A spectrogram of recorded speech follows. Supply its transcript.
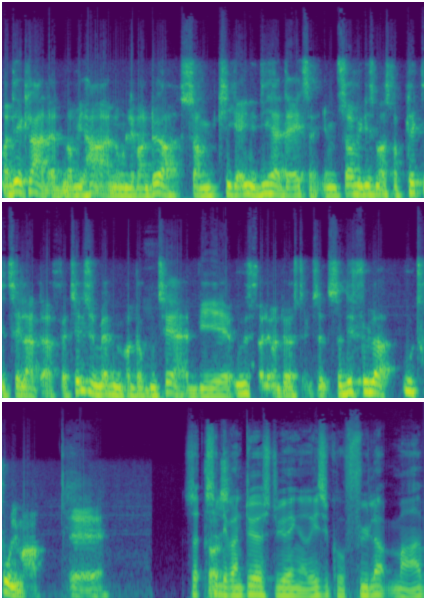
og det er klart, at når vi har nogle leverandører, som kigger ind i de her data, jamen, så er vi ligesom også forpligtet til at, at føre tilsyn med dem og dokumentere, at vi øh, udfører leverandørstyring. Så det fylder utrolig meget. Øh, så, så leverandørstyring og risiko fylder meget.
